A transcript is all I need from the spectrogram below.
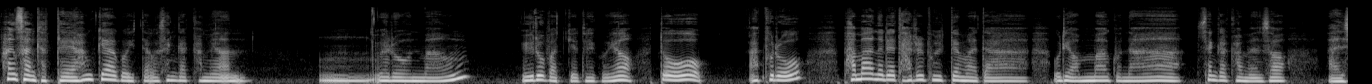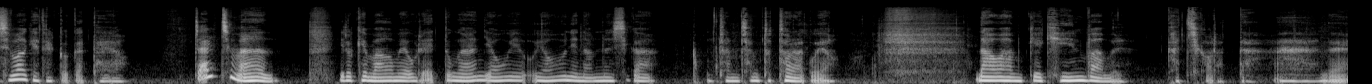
항상 곁에 함께하고 있다고 생각하면 음, 외로운 마음 위로받게 되고요. 또 앞으로 밤하늘에 달을 볼 때마다 우리 엄마구나 생각하면서 안심하게 될 것 같아요. 짧지만 이렇게 마음에 오랫동안 여운이, 여운이 남는 시가 저는 참 좋더라고요. 나와 함께 긴 밤을 같이 걸었다. 아, 네.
